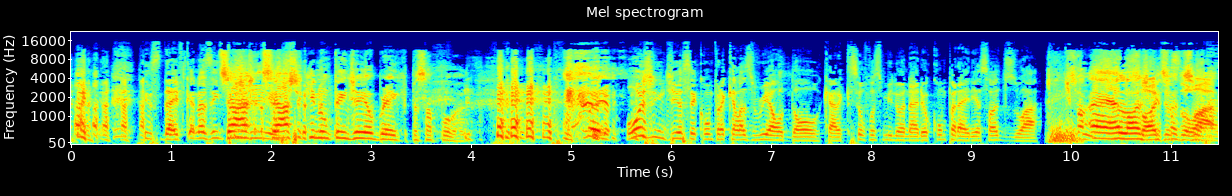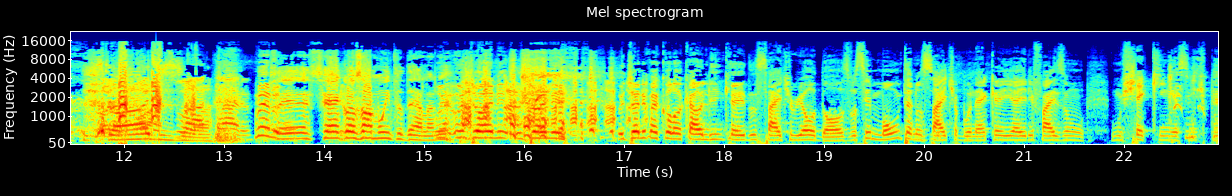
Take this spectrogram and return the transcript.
isso daí fica nas Você acha, você acha que não tem jailbreak pra essa porra? Mano, hoje em dia você compra aquelas Real Doll, cara, que se eu fosse milionário eu compraria só de zoar. Só, é, lógico, Só é de só de zoar. zoar. Só de zoar. claro. Mano, Você, ia gozar muito dela, O, né? o Johnny, o, Johnny, o Johnny vai colocar o link aí do site Real Dolls. Você monta no site a boneca e aí ele faz um, um check-in assim, tipo,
